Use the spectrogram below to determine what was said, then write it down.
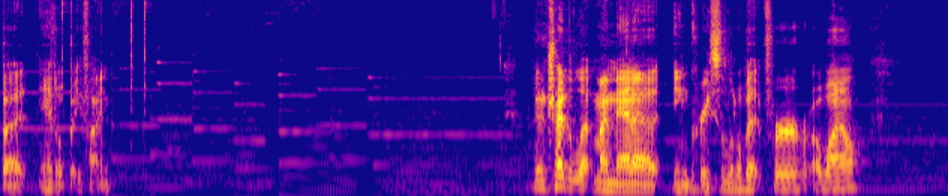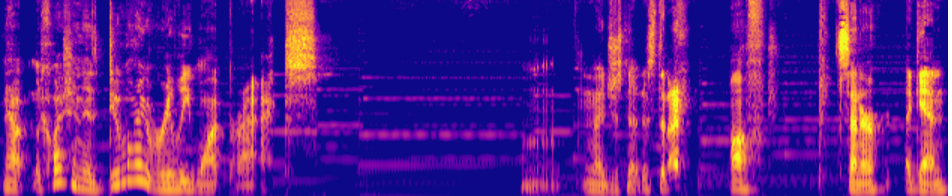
but it'll be fine. I'm going to try to let my mana increase a little bit for a while. Now, the question is, do I really want Brax? Hmm, and I just noticed that I'm off center again.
